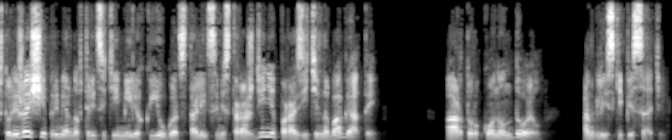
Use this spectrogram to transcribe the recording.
что лежащие примерно в 30 милях к югу от столицы месторождения поразительно богаты. Артур Конан Дойл, английский писатель.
